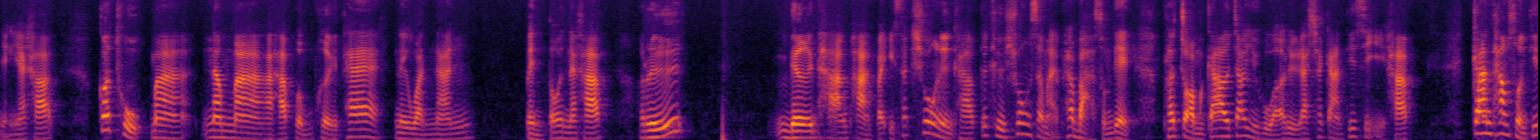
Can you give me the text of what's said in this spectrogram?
อย่างเงี้ยครับ ก็ถูกมานำมาครับผมเผยแพร่ในวันนั้นเป็นต้นนะครับ หรือเดินทางผ่านไปอีกสักช่วงหนึ่งครับ ก็คือช่วงสมัยพระบาทสมเด็จ พระจอมเกล้าเจ้าอยู่หัว หรือรัชกาลที่ 4 ครับ การทำสนธิ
